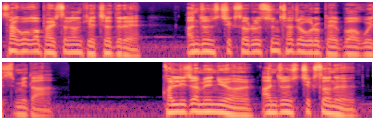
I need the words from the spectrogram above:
사고가 발생한 개체들의 안전수칙서를 순차적으로 배부하고 있습니다. 관리자 매뉴얼, 안전수칙서는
